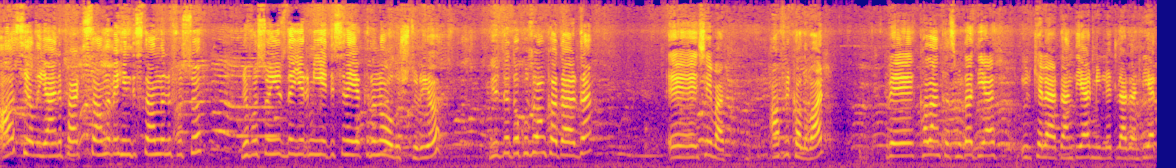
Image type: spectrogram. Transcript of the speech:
Asyalı yani Pakistanlı ve Hindistanlı nüfusu nüfusun yüzde 27'sine yakınını oluşturuyor. Yüzde 9-10 kadar da eee, şey var Afrikalı var ve kalan kısmı da diğer ülkelerden, diğer milletlerden, diğer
